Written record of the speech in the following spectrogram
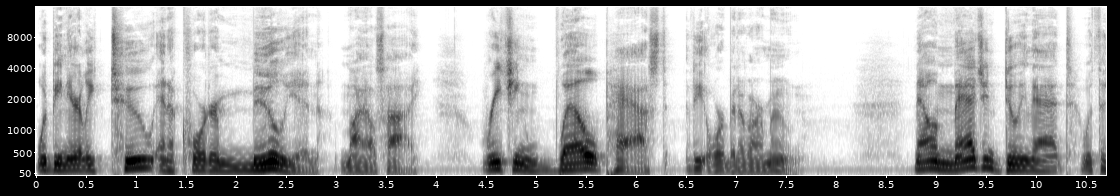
would be nearly two and a quarter million miles high, reaching well past the orbit of our moon. Now imagine doing that with the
